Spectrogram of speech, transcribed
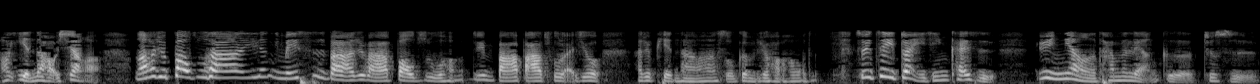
然后演的好像啊，然后他就抱住他，你说你没事吧？就把他抱住哈，就把他拔出来，就他就骗他，他手根本就好好的。所以这一段已经开始酝酿了，他们两个就是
